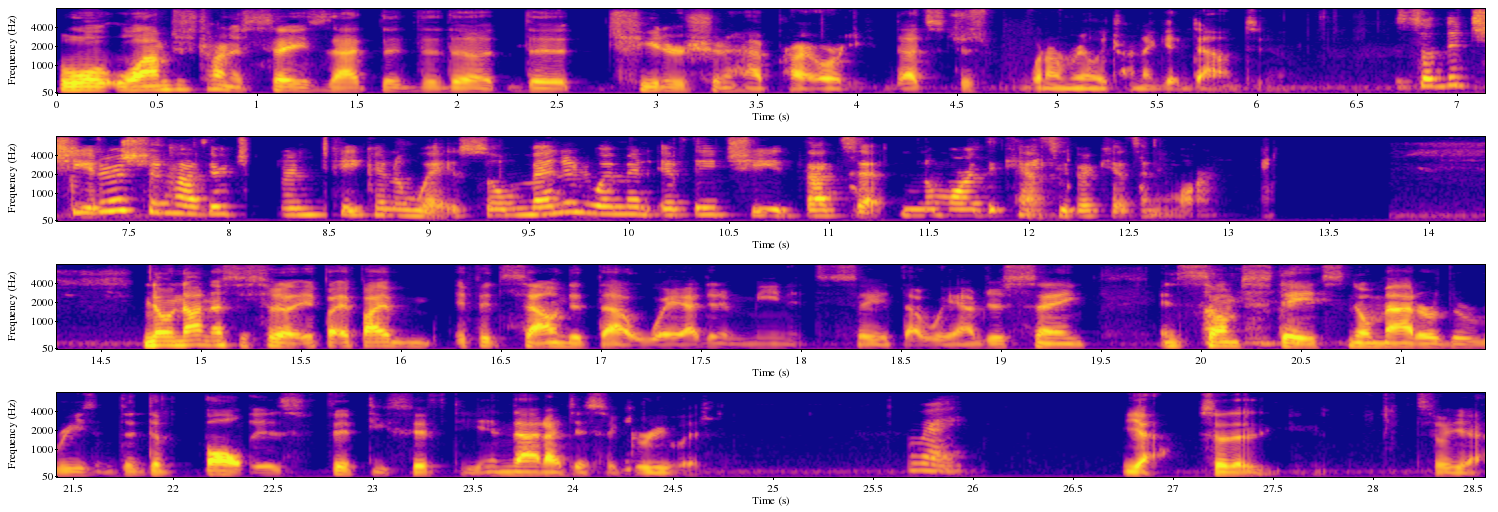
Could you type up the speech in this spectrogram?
Well, what I'm just trying to say is that the, the, the, the cheater shouldn't have priority. That's just what I'm really trying to get down to. So the cheaters should have their children taken away. So men and women, if they cheat, that's it. No more. They can't see their kids anymore. No, not necessarily. If, if I if it sounded that way, I didn't mean it to say it that way. I'm just saying in some Okay. states, no matter the reason, the default is 50-50, and that I disagree with. Right. Yeah. So that so yeah.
